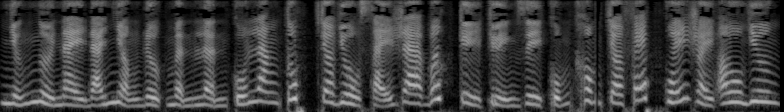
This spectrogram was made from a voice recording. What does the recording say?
Những người này đã nhận được mệnh lệnh của Lăng Túc cho dù xảy ra bất kỳ chuyện gì cũng không cho phép quấy rầy Âu Dương.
